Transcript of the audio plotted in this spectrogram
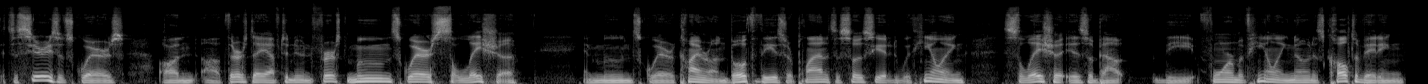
It's a series of squares on uh, Thursday afternoon. First, Moon Square Salacia and Moon Square Chiron. Both of these are planets associated with healing. Salacia is about the form of healing known as cultivating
